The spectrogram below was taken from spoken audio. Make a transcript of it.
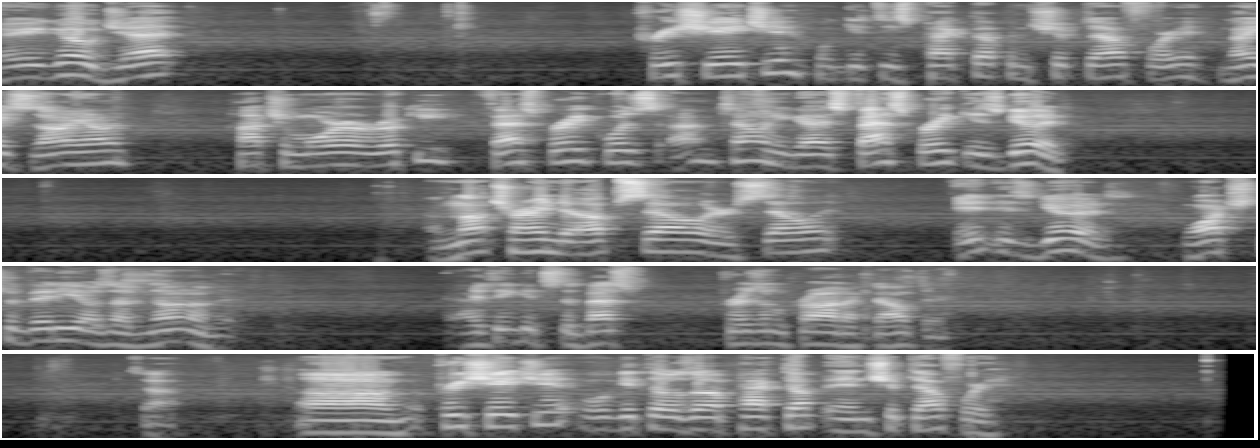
There you go, Jet. Appreciate you. We'll get these packed up and shipped out for you. Nice Zion. Hachimura rookie. Fast break was, I'm telling you guys, fast break is good. I'm not trying to upsell or sell it. It is good. Watch the videos I've done of it. I think it's the best Prizm product out there. So, um, appreciate you. We'll get those uh, packed up and shipped out for you.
